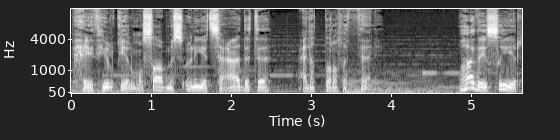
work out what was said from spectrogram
بحيث يلقي المصاب مسؤولية سعادته على الطرف الثاني. وهذا يصير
